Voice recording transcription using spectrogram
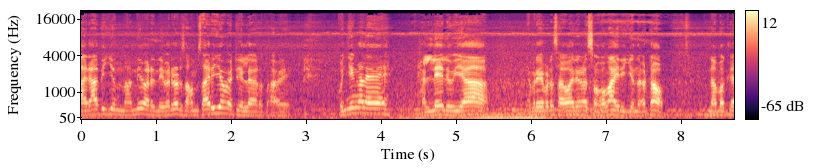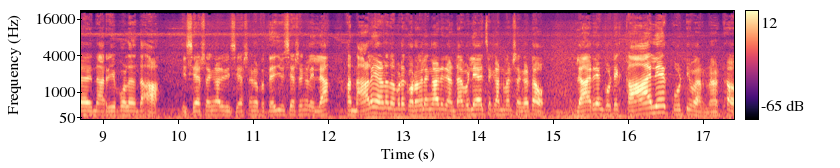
ആരാധിക്കുന്നു നന്ദി പറയുന്നു. ഇവരോട് സംസാരിക്കാൻ പറ്റില്ല കർത്താവേ. കുഞ്ഞുങ്ങളെ ഹല്ലേ ലൂയ പ്രിയപ്പെട്ട സഹോദരങ്ങൾ സുഖമായിരിക്കുന്നു കേട്ടോ. നമുക്ക് ഇന്ന് അറിയപ്പോൾ എന്താ ആ വിശേഷങ്ങൾ വിശേഷങ്ങൾ പ്രത്യേകിച്ച് വിശേഷങ്ങളില്ല. ആ നാളെയാണ് നമ്മുടെ കുറവിലങ്ങാട് രണ്ടാം വെള്ളിയാഴ്ച കൺവെൻഷൻ കേട്ടോ. എല്ലാവരെയും കൂട്ടി കാലേ കൂട്ടി വരണം കേട്ടോ.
